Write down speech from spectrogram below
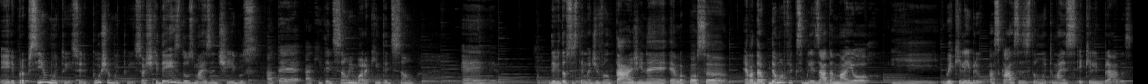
ele propicia muito isso, ele puxa muito isso. Eu acho que desde os mais antigos até a quinta edição, embora a quinta edição, é, devido ao sistema de vantagem, né, ela possa... Ela deu uma flexibilizada maior e o equilíbrio, as classes estão muito mais equilibradas.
